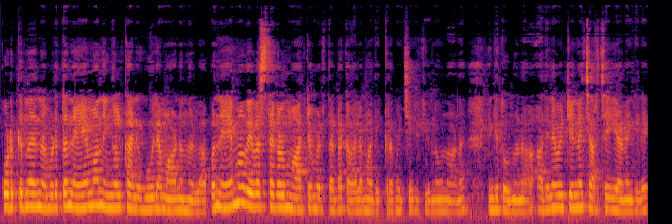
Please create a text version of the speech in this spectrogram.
കൊടുക്കുന്നത് നമ്മുടെ നിയമം നിങ്ങൾക്ക് അനുകൂലമാണെന്നുള്ള അപ്പൊ നിയമവ്യവസ്ഥകളും മാറ്റം വരുത്തേണ്ട കാലം അതിക്രമിച്ചിരിക്കുന്നു എന്നാണ് എനിക്ക് തോന്നുന്നത്. അതിനെപ്പറ്റി തന്നെ ചർച്ച ചെയ്യുകയാണെങ്കിൽ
